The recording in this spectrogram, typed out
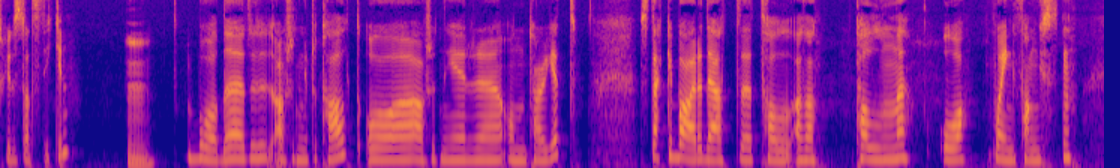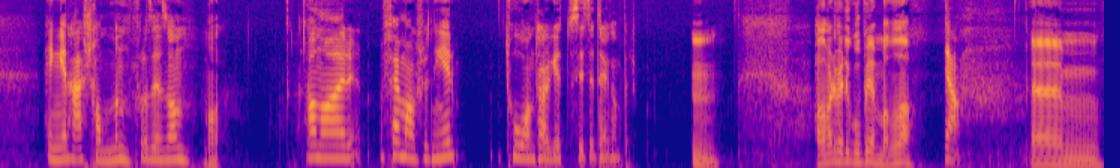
skuddstatistikken. Mm. Både avslutninger totalt og avslutninger eh, on target. Så det er ikke bare det at eh, tall, altså, tallene og poengfangsten henger her sammen, for å si det sånn. Nei. Han har fem avslutninger, to on target, siste tre kamper. Mm. Han har vært veldig god på hjemmebane, da. Ja. Um,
